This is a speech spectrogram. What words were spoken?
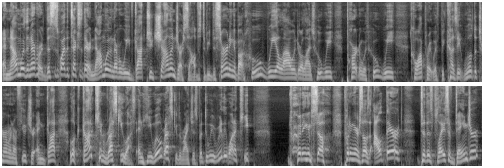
And now more than ever, this is why the text is there. Now more than ever, we've got to challenge ourselves to be discerning about who we allow into our lives, who we partner with, who we cooperate with, because it will determine our future. And God, look, God can rescue us and He will rescue the righteous, but do we really want to keep putting himself putting ourselves out there to this place of danger?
